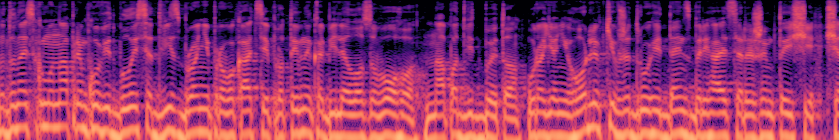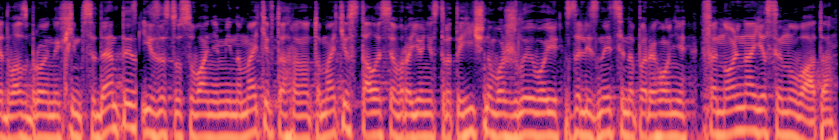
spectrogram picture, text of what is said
На Донецькому напрямку відбулися дві збройні провокації противника біля Лозового. Напад відбито. У районі Горлівки вже другий день зберігається режим тиші. Ще два збройних інциденти із застосуванням мінометів та гранатометів сталися в районі стратегічно важливої залізниці на перегоні Фенольна Ясинувата.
